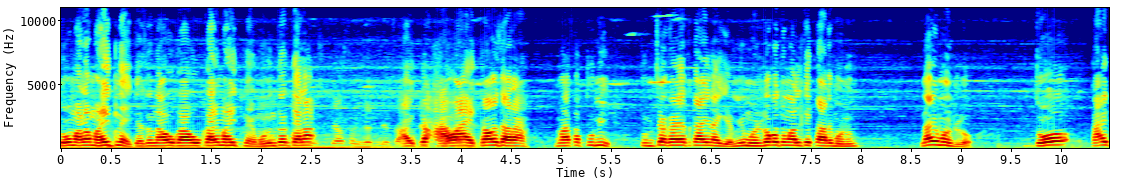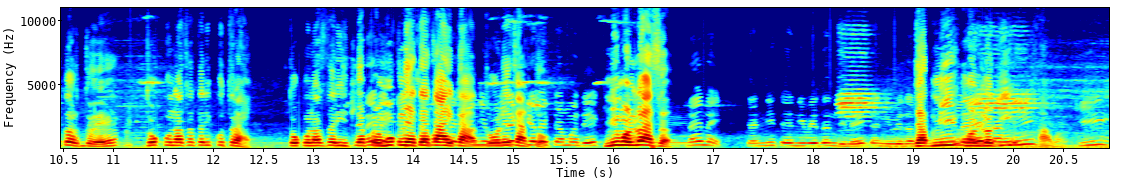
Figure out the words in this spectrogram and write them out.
तो मला माहीत नाही. त्याचं नाव गाव काय माहीत नाही. म्हणून तर त्याला ऐका आवा ऐकावं जरा. मग आता तुम्ही तुमच्या गळ्यात काय नाहीये. मी म्हणलो का तुम्हाला ते काढ म्हणून? नाही म्हटलो तो काय करतोय? तो कुणाचा तरी कुत्रा आहे. तो कुणाचा तरी इथल्या प्रमुख नेत्याचा ऐका जोडे चाटतो. त्यामध्ये मी म्हणलो असं. नाही नाही त्यांनी ते निवेदन दिले त्या निवेदन त्यात मी म्हणलो की- हा. की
